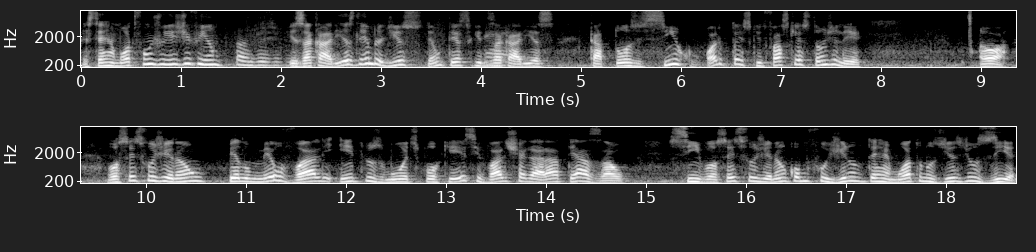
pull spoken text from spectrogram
Esse terremoto foi um juiz divino. Foi um juiz divino. E Zacarias lembra disso. Tem um texto aqui de é. Zacarias 14, 5. Olha o que está escrito, faço questão de ler. Ó, vocês fugirão pelo meu vale entre os montes, porque esse vale chegará até Azal. Sim, vocês fugirão como fugiram do terremoto nos dias de Uzia,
